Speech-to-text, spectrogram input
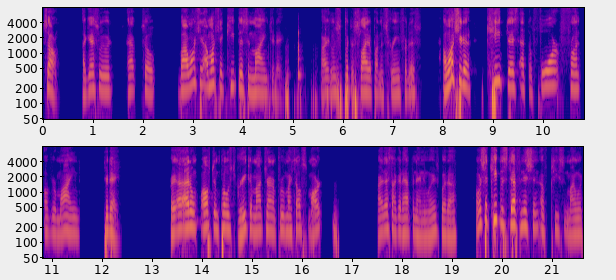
So, I guess we would have so, but I want you I want you to keep this in mind today. All right, let's put the slide up on the screen for this. I want you to keep this at the forefront of your mind today. Right? I, don't often post Greek. I'm not trying to prove myself smart. All right, that's not going to happen anyways. But uh, I want you to keep this definition of peace in mind. When,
